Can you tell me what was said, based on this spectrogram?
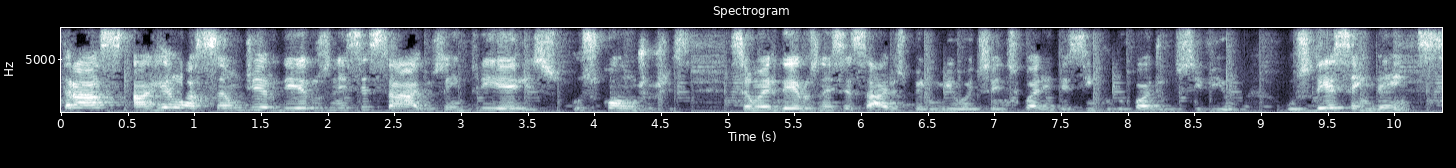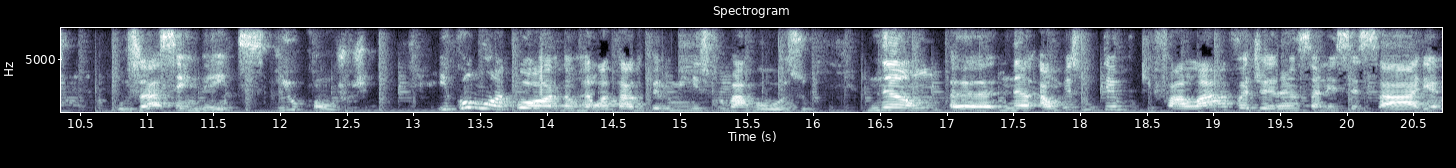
traz a relação de herdeiros necessários, entre eles os cônjuges. São herdeiros necessários pelo 1845 do Código Civil os descendentes, os ascendentes e o cônjuge. E como o acórdão relatado pelo ministro Barroso não, uh, não, ao mesmo tempo que falava de herança necessária,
